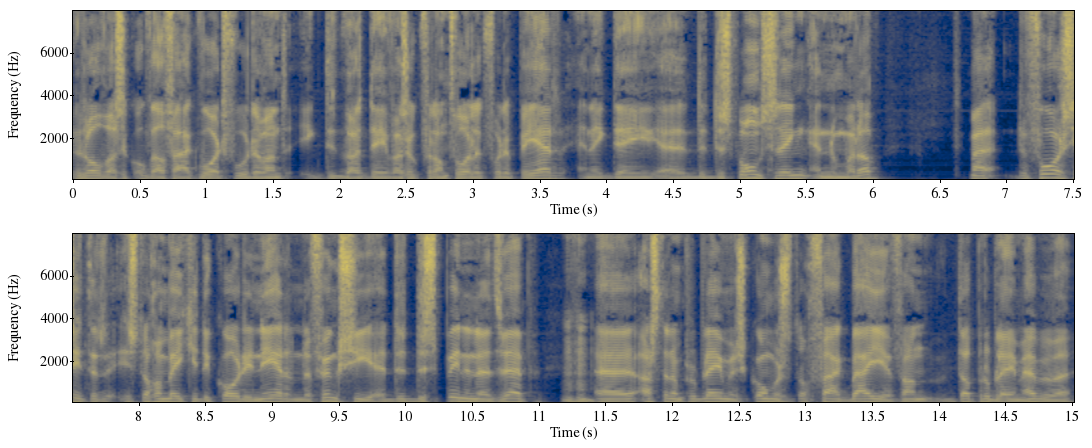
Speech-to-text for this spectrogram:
rol was ik ook wel vaak woordvoerder, want ik was, was ook verantwoordelijk voor de PR. En ik deed uh, de, de sponsoring en noem maar op. Maar de voorzitter is toch een beetje de coördinerende functie, de, de spin in het web. Mm -hmm. uh, als er een probleem is, komen ze toch vaak bij je van dat probleem hebben we.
